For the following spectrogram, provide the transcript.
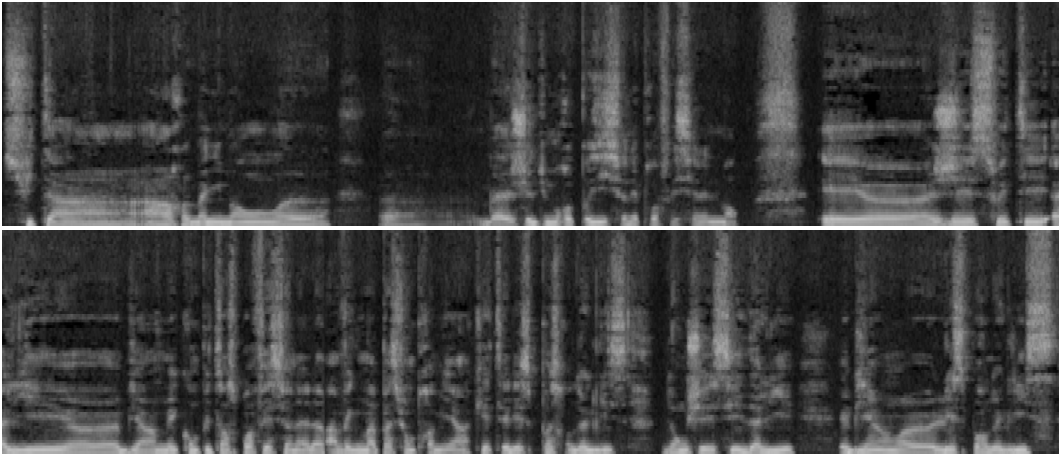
Suite à un, à un remaniement, euh, ben, j'ai dû me repositionner professionnellement et euh, j'ai souhaité allier euh, bien mes compétences professionnelles avec ma passion première, qui était les de glisse. Donc, j'ai essayé d'allier eh bien euh, les sports de glisse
